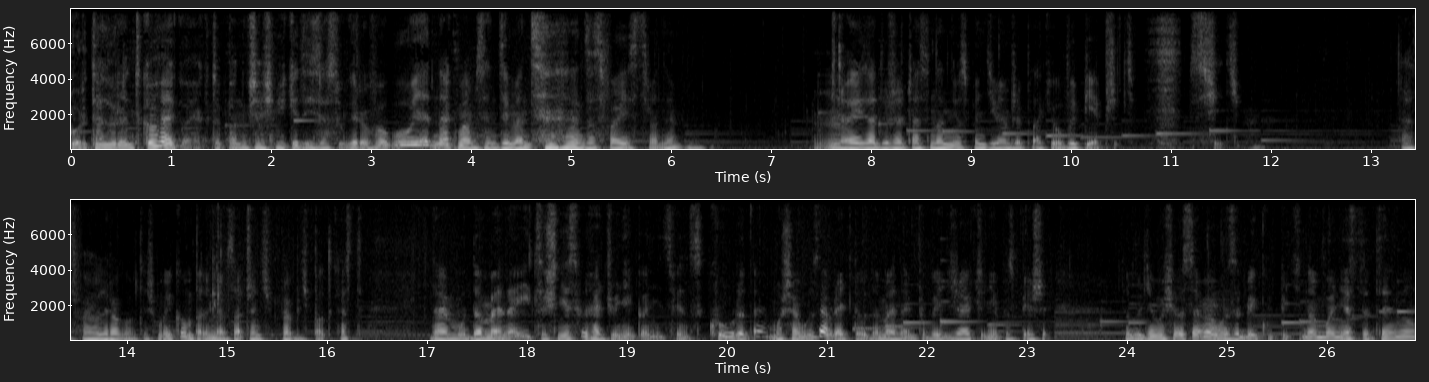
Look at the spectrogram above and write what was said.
portalu randkowego, jak to pan Grześ mi kiedyś zasugerował, bo jednak mam sentyment do swojej strony. No i za dużo czasu nad nią spędziłem, żeby tak ją wypieprzyć z sieci. A swoją drogą też mój kumpel miał zacząć robić podcast. Dałem mu domenę i coś nie słychać u niego nic, więc kurde, muszę mu zabrać tą domenę i powiedzieć, że jak się nie pospieszy, to będzie musiał samemu sobie kupić, no bo niestety, no,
